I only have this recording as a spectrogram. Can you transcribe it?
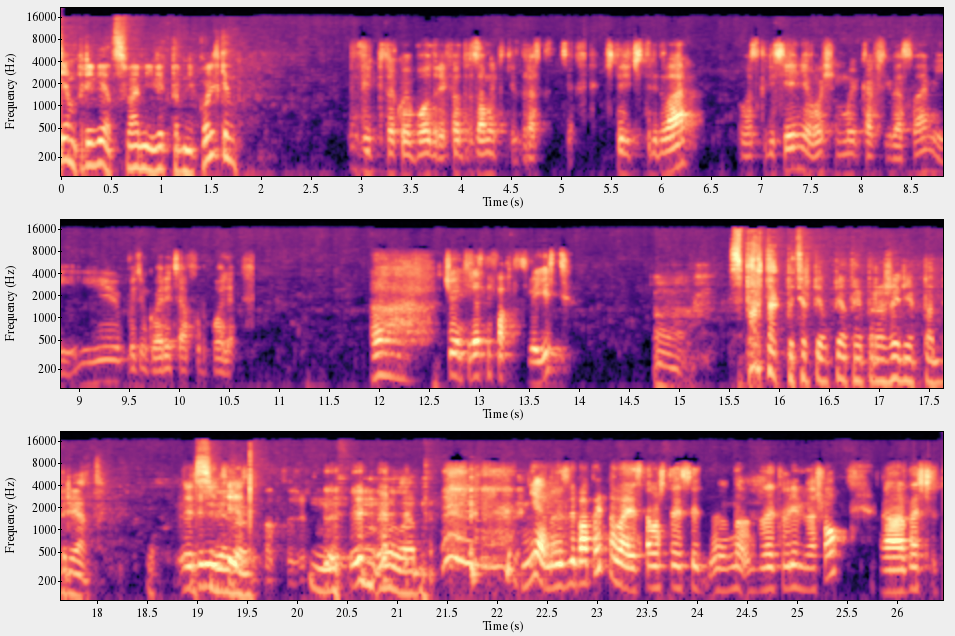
Всем привет, с вами Виктор Николькин. Вид ты такой бодрый, Федор Замыцкий, здравствуйте. 442, воскресенье, в общем, мы, как всегда, с вами и будем говорить о футболе. Что, интересный факт у тебя есть? А, Спартак потерпел пятое поражение подряд. Это не интересный факт уже. Ну, ну ладно. Не, ну из любопытного, из того, что я за это время нашел, а, значит,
